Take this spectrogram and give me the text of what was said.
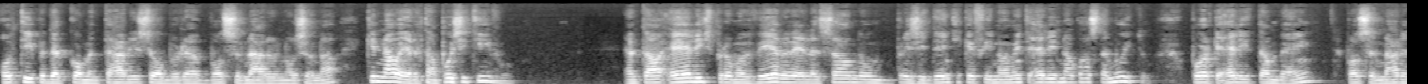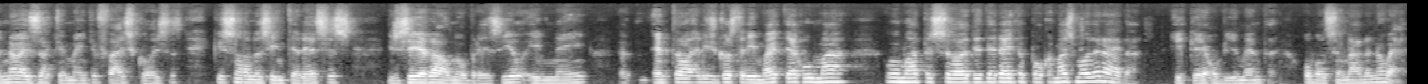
o tipo de comentário sobre Bolsonaro no jornal que não era tão positivo. Então, eles promoveram a eleição de um presidente que finalmente ele não gosta muito, porque ele também, Bolsonaro não exatamente faz coisas que são nos interesses geral no Brasil e nem então eles gostariam mais de ter uma uma pessoa de direita um pouco mais moderada e que obviamente o Bolsonaro não é.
